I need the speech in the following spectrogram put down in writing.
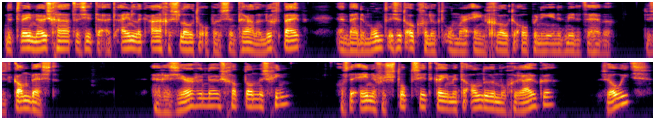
De twee neusgaten zitten uiteindelijk aangesloten op een centrale luchtpijp en bij de mond is het ook gelukt om maar één grote opening in het midden te hebben. Dus het kan best. Een reserveneusgat dan misschien? Als de ene verstopt zit, kan je met de andere nog ruiken? Zoiets?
